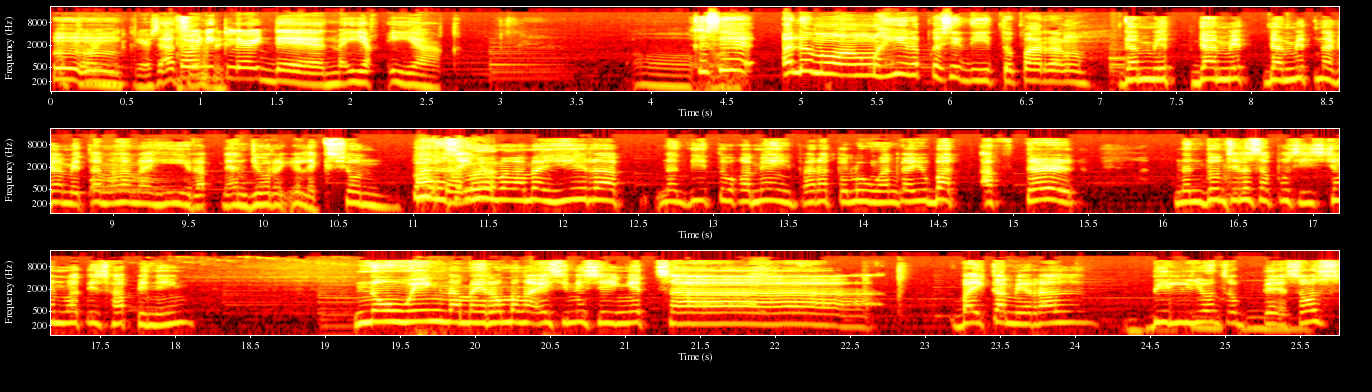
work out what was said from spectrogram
Attorney Claire. Si Attorney Sorry. Claire din, maiyak-iyak. Oh, Kasi, alam mo, ang mahirap kasi dito, parang, gamit, gamit, gamit na gamit ang mga mahirap niyan during election. Para Mm, sa tama. inyo mga mahirap, nandito kami para tulungan kayo. But after, nandun sila sa position, what is happening? Knowing na mayroong mga isinisingit sa bicameral, billions of pesos,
